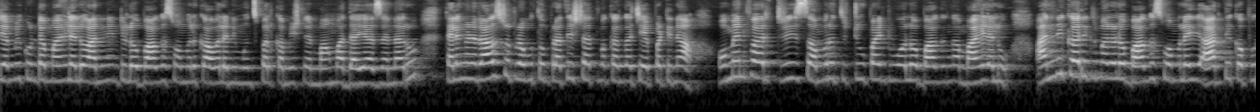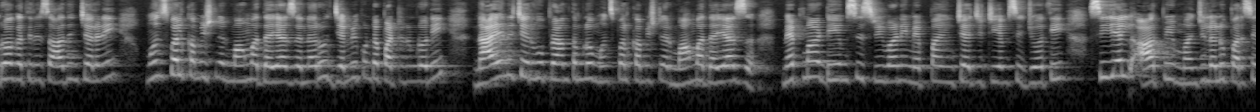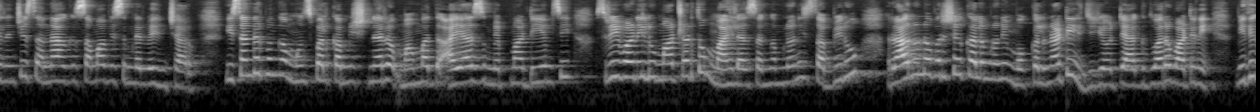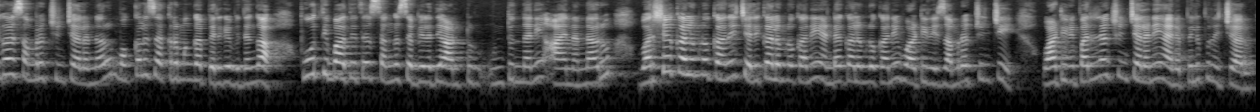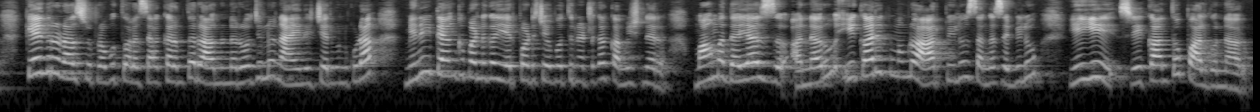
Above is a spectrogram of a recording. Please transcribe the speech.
జమ్మికుంట మహిళలు అన్నింటిలో భాగస్వాములు కావాలని మున్సిపల్ కమిషనర్ మహమ్మద్ అయాజ్ అన్నారు. తెలంగాణ రాష్ట్ర ప్రభుత్వం ప్రతిష్టాత్మకంగా చేపట్టిన women for trees Amrit two point Ola భాగంగా మహిళలు అన్ని కార్యక్రమాలలో భాగస్వాములై ఆర్థిక పురోగతిని సాధించాలని మున్సిపల్ కమిషనర్ మహమ్మద్ అయాజ్ అన్నారు. జమ్మికుంట పట్టణంలోని నాయన చెరువు ప్రాంతంలో municipal commissioner Mohammed Ayaz MEPMA DMC Srivani MEPMA incharge TMC Jyothi CL RP మంజులను పరిశీలించి సన్నాహక సమావేశం నిర్వహించారు. ఈ సందర్భంగా municipal commissioner Mohammed Ayaz MEPMA TMC శ్రీవాణిలు మాట్లాడుతూ మహిళా సంఘంలోని సభ్యులు రానున్న వర్షాకాలంలోని మొక్కలు నాటి జియో ట్యాగ్ ద్వారా వాటిని విధిగా సంరక్షించాలన్నారు. మొక్కలు సక్రమంగా పెరిగే విధంగా పూర్తి బాధ్యత సంఘ సభ్యులదే అంటు ఉంటుందని ఆయన అన్నారు. వర్షాకాలంలో కానీ చలికాలంలో కానీ ఎండాకాలంలో కానీ వాటిని సంరక్షించి వాటిని పరిరక్షించాలని ఆయన పిలుపునిచ్చారు. కేంద్ర రాష్ట్ర ప్రభుత్వాల సహకారంతో రానున్న రోజుల్లో నాయని చెరువును కూడా మినీ ట్యాంక్ పండుగ ఏర్పాటు చేయబోతున్నట్లుగా కమిషనర్ మహమ్మద్ అయాజ్ అన్నారు. ఈ కార్యక్రమంలో ఆర్పీలు సంఘ సభ్యులు ఈఈ శ్రీకాంత్ పాల్గొన్నారు.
